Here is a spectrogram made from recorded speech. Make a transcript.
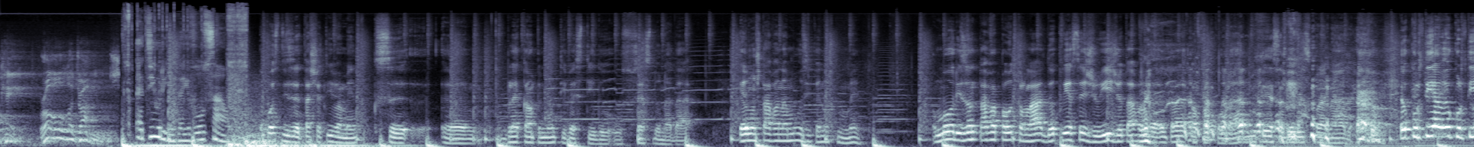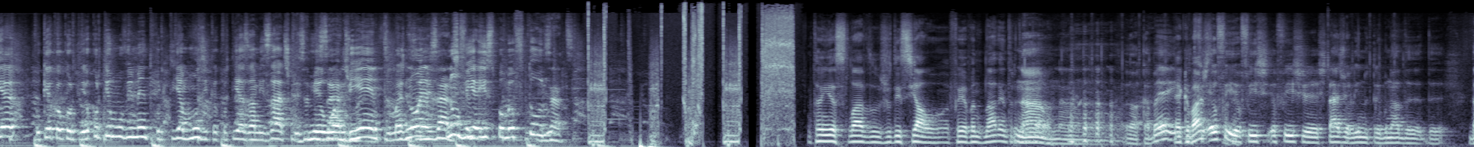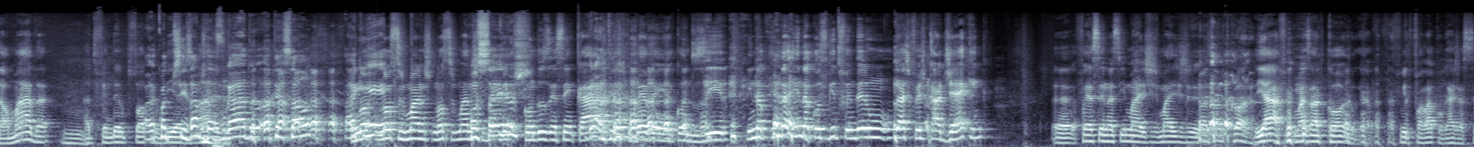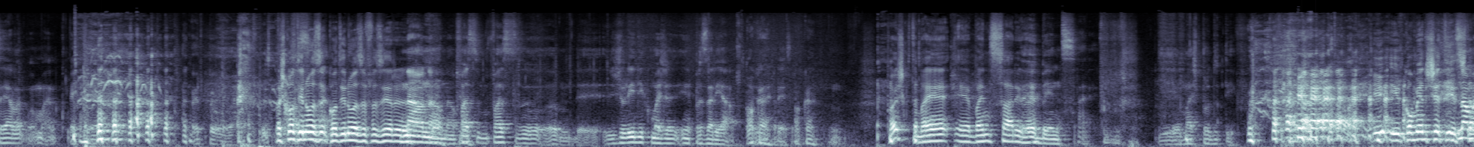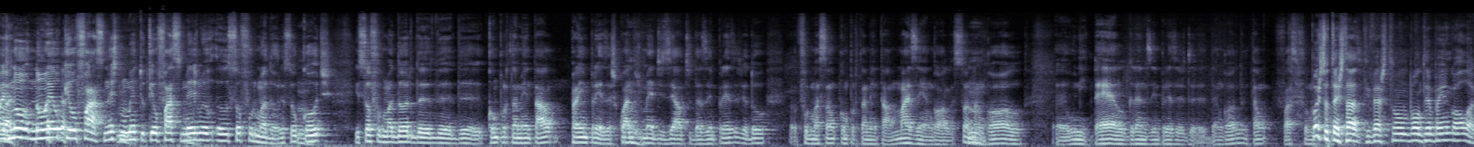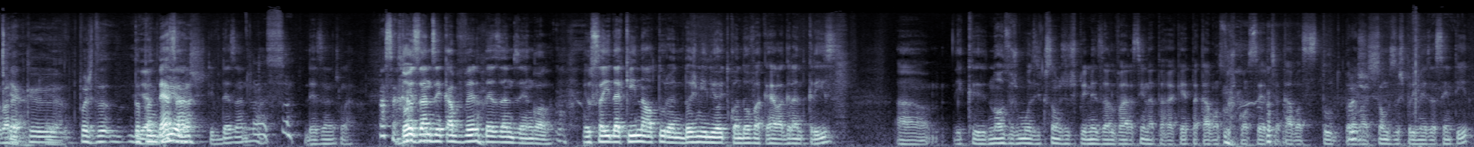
Okay, roll the drums. A teoria da evolução. Eu posso dizer taxativamente que se eh, Black Company não tivesse tido o sucesso do Nadar, eu não estava na música neste momento. O meu horizonte estava para outro lado. Eu queria ser juiz, eu estava a entrar para a faculdade, não queria saber disso para nada. Eu curtia, eu curtia, o que é que eu curtia? Eu curtia o movimento, curtia a música, curtia as amizades, curtia o amizades, ambiente, mas não, é, amizades, não via isso para o meu futuro. Exato. Então esse lado judicial foi abandonado entretanto? Não, não, não. Eu acabei. Acabaste? Eu fiz, eu fiz, eu fiz eh, estágio ali no Tribunal de, de, de Almada a defender o pessoal que Olha, quando bebia precisamos de advogado, atenção, está No- aqui. nossos manos, nossos manos que Conselhos bebem, conduzem sem carro, que bebem a conduzir. Ainda, ainda, ainda consegui defender um, um gajo que fez carjacking. Eh, foi a cena assim mais. Mais, eh, Mais hardcore. Yeah, foi mais hardcore. Fui falar com o gajo a cela. Mano, como é que é? Mas continuas a, continuas a fazer. eh, Não, não, não. Faço, faço eh, jurídico, mas empresarial. Ok. Empresa. ok. Pois que também é, é bem necessário, não É é? bem necessário. E é mais produtivo. E, e com menos chatices. Não, mas também. não, não é o que eu faço. Neste momento, o que eu faço mesmo, eu, eu sou formador. Eu sou coach e sou formador de, de- de comportamental para empresas, quadros médios e altos das empresas. Eu dou formação comportamental, mais em Angola. Só na Angola, eh, Unitel, grandes empresas de, de Angola. Então, faço formação. Pois tu tens estado, tiveste um bom tempo em Angola, agora Yeah, é que yeah. depois de- da Yeah, pandemia. 10 né? anos. Tive 10 anos lá. 10 anos lá. Passa Dois anos em Cabo Verde, 10 anos em Angola. Eu saí daqui na altura, em 2008, quando houve aquela grande crise. ah, e que nós, os músicos, somos os primeiros a levar assim na tarraqueta. Acabam-se os concertos, acaba-se tudo. Para nós, somos os primeiros a sentir.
